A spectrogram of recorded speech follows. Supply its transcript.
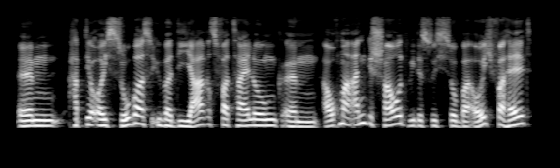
Ähm, habt ihr euch sowas über die Jahresverteilung ähm, auch mal angeschaut, wie das sich so bei euch verhält?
